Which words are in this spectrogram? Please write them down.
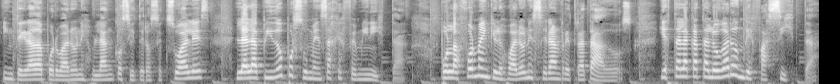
integrada por varones blancos y heterosexuales, la lapidó por su mensaje feminista, por la forma en que los varones eran retratados, y hasta la catalogaron de fascista.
